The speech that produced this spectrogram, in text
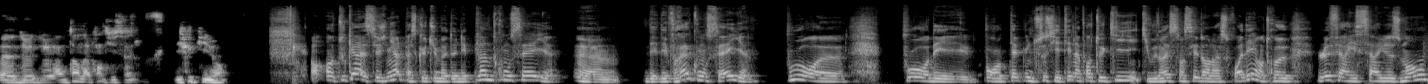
euh, de, de un temps d'apprentissage, effectivement. En, tout cas, c'est génial parce que tu m'as donné plein de conseils, euh, des, vrais conseils pour euh, pour des pour une société n'importe qui qui voudrait se lancer dans la 3D entre le faire sérieusement,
